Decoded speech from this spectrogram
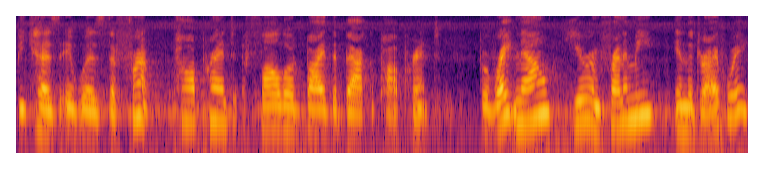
because it was the front paw print followed by the back paw print. But right now, here in front of me in the driveway,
